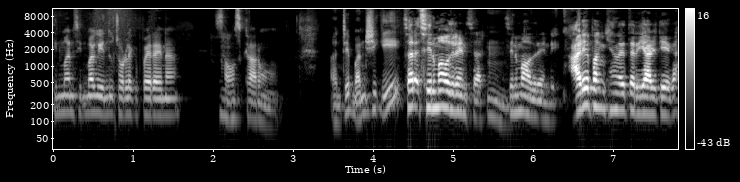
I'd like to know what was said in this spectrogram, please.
సినిమాని సినిమాగా ఎందుకు చూడలేకపోయారు ఆయన? సంస్కారం. అంటే మనిషికి సరే సినిమా వదిలేండి సార్. సినిమా వదిలేండి ఆడియో ఫంక్షన్ అయితే రియాలిటీగా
